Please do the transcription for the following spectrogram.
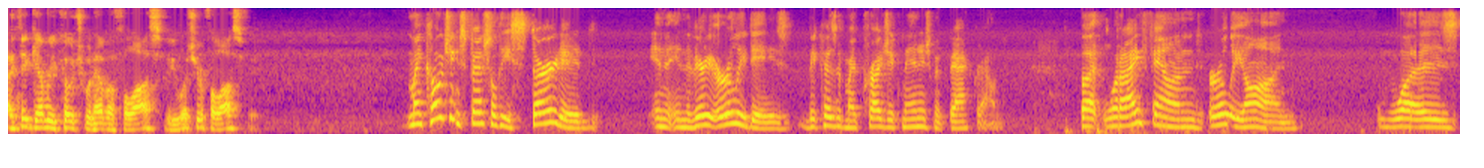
I think every coach would have a philosophy. What's your philosophy? My coaching specialty started in, in the very early days because of my project management background. But what I found early on was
